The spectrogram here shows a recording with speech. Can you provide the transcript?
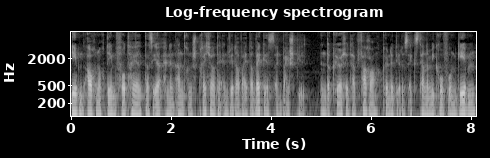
eben auch noch den Vorteil, dass ihr einen anderen Sprecher, der entweder weiter weg ist, ein Beispiel in der Kirche der Pfarrer, könntet ihr das externe Mikrofon geben,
